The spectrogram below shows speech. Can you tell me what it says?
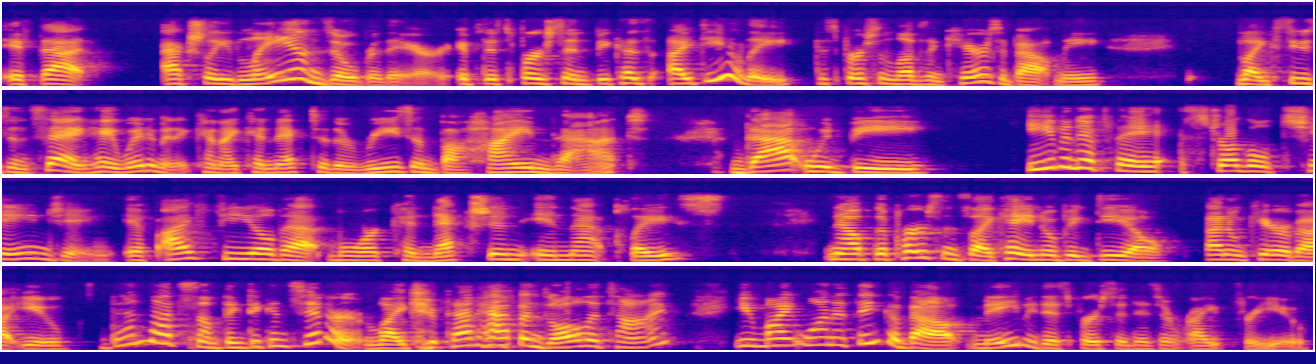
if that actually lands over there if this person because ideally this person loves and cares about me. Like susan saying hey wait a minute can i connect to the reason behind that? That would be even if they struggle changing if i feel that more connection in that place now, if the person's like, hey, no big deal, I don't care about you, then that's something to consider. Like, if that happens all the time, you might want to think about maybe this person isn't right for you.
